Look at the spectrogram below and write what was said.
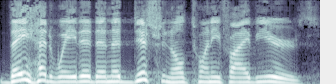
they had waited an additional 25 years.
